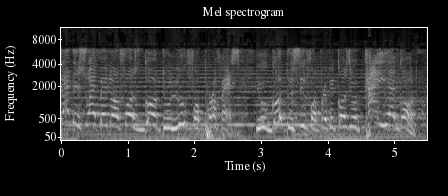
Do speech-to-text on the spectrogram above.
That is why many of us go to look for prophets. You go to seek for prayer because you can't hear God.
